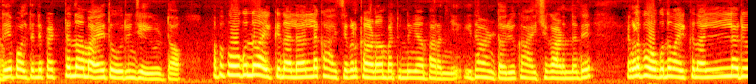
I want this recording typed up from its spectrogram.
അതേപോലെ തന്നെ പെട്ടെന്ന് ആ മഴ തോരും ചെയ്യും കേട്ടോ. അപ്പോൾ പോകുന്ന വഴിക്ക് നല്ല നല്ല കാഴ്ചകൾ കാണാൻ പറ്റുമെന്ന് ഞാൻ പറഞ്ഞു. ഇതാണ് കേട്ടോ ഒരു കാഴ്ച കാണുന്നത്. ഞങ്ങൾ പോകുന്ന വഴിക്ക് നല്ലൊരു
